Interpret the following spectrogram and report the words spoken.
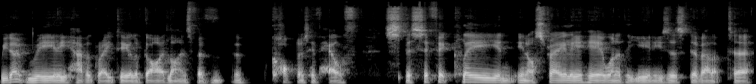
we don't really have a great deal of guidelines for, for cognitive health specifically. In, in Australia, here, one of the unis has developed a,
